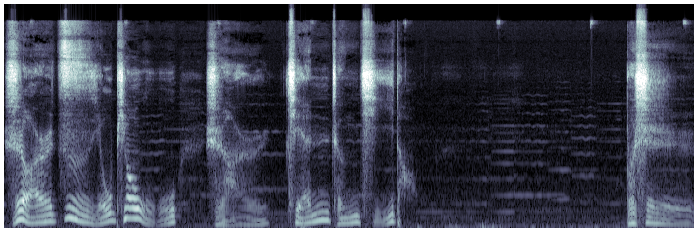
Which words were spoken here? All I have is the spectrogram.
时而自由飘舞，时而虔诚祈祷。不是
